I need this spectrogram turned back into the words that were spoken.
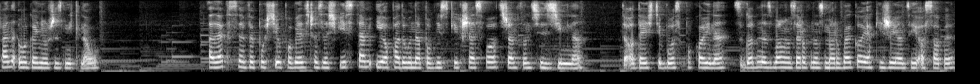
Pan Eugeniusz zniknął. Aleksy wypuścił powietrze ze świstem i opadł na pobliskie krzesło, trzęsąc się z zimna. To odejście było spokojne, zgodne z wolą zarówno zmarłego, jak i żyjącej osoby.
